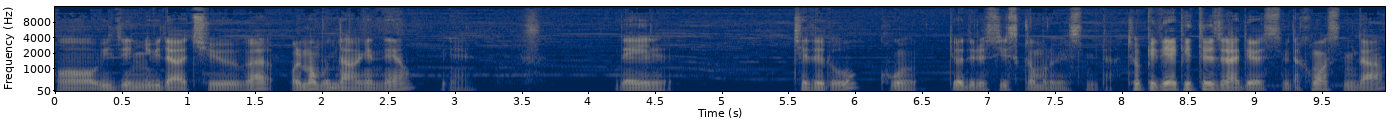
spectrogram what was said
어, Within Without You가 얼마 못 나가겠네요. 네. 내일 제대로 곡을 띄워드릴 수 있을까 모르겠습니다. 조피디의 비틀즈 라디오였습니다. 고맙습니다.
